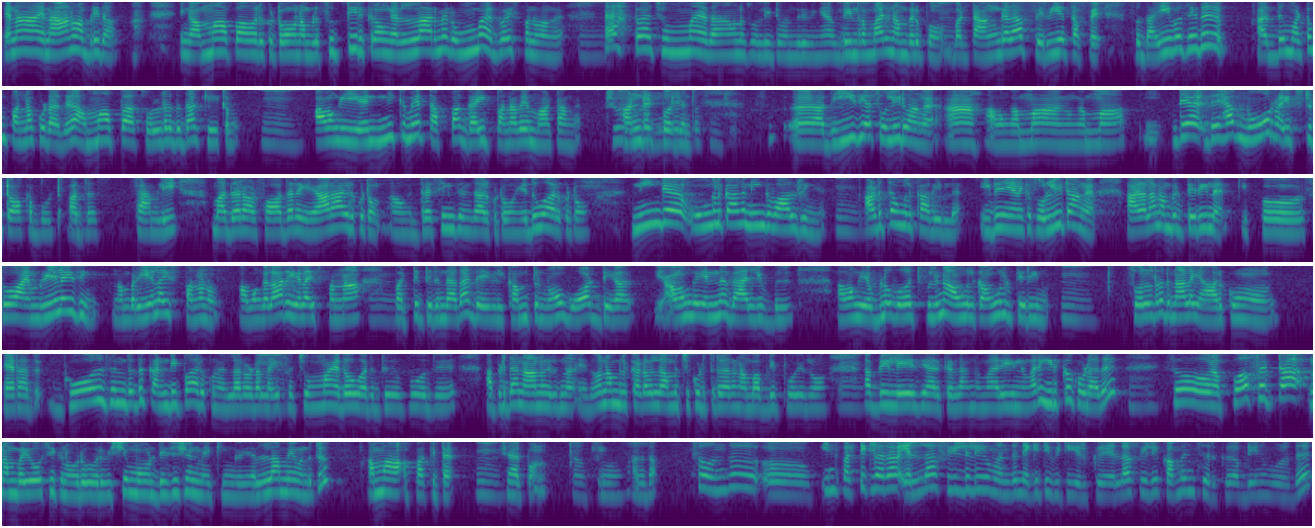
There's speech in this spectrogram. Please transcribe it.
ஏன்னா நானும் அப்படிதான். எங்க அம்மா அப்பாவும் இருக்கட்டும் நம்மளை சுத்தி இருக்கிறவங்க எல்லாருமே ரொம்ப அட்வைஸ் பண்ணுவாங்க. ஏ இப்போ சும்மா ஏதாவது ஒன்று சொல்லிட்டு வந்துருவீங்க அப்படின்ற மாதிரி நம்ம இருப்போம். பட் அங்கதான் பெரிய தப்பே. ஸோ தயவு செய்து அது மட்டும் பண்ணக்கூடாது. அம்மா அப்பா சொல்றது தான் கேட்கணும் அவங்க என்னைக்குமே தப்பா கைட் பண்ணவே மாட்டாங்க. ஹண்ட்ரட் பர்சன்ட் அது ஈஸியாக சொல்லிடுவாங்க. ஆ அவங்க அம்மா இவங்க அம்மா they they have no rights to talk about others family mother or father யாராக இருக்கட்டும். அவங்க ட்ரெஸ்ஸிங் சென்ஸாக இருக்கட்டும் எதுவாக இருக்கட்டும். நீங்கள் உங்களுக்காக நீங்கள் வாழ்கிறீங்க அடுத்தவங்களுக்காக இல்லை. இது எனக்கு சொல்லிட்டாங்க. அதெல்லாம் நம்மளுக்கு தெரியல. இப்போ ஸோ ஐ எம் ரியலைசிங் நம்ம ரியலைஸ் பண்ணணும். அவங்களா ரியலைஸ் பண்ணால் பட்டு திருந்தாதான் they will come to know what they are அவங்க என்ன வேல்யூபிள் அவங்க எவ்வளோ ஒர்த்ஃபுல்னு அவங்களுக்கு அவங்களுக்கு தெரியணும். ம். சொல்றதுனால யாருக்கும் ஏறாது. கோல்ஸ்ன்றது கண்டிப்பாக இருக்கணும் எல்லாரோட லைஃப் சும்மா ஏதோ வருது போகுது. அப்படி தான் நானும் இருந்தேன். ஏதோ நம்மளுக்கு கடவுள் அமைச்சு கொடுத்துட்டு நம்ம அப்படி போயிடுறோம். அப்படி லேசியாக இருக்கிறது அந்த மாதிரி இந்த மாதிரி இருக்கக்கூடாது. ஸோ பர்ஃபெக்டாக நம்ம யோசிக்கணும். ஒரு ஒரு விஷயமும் டிசிஷன் மேக்கிங் எல்லாமே வந்துட்டு அம்மா அப்பா கிட்ட ஷேர் பண்ணணும். ஓகே அதுதான். ஸோ வந்து இந்த பர்டிகுலராக எல்லா ஃபீல்டுலேயும் வந்து நெகட்டிவிட்டி இருக்குது எல்லா ஃபீல்ட்லேயும் கமெண்ட்ஸ் இருக்குது அப்படின்னும் பொழுது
